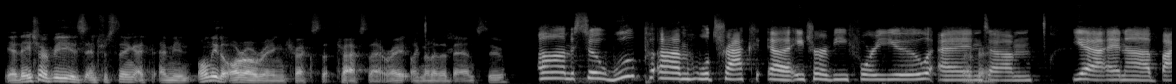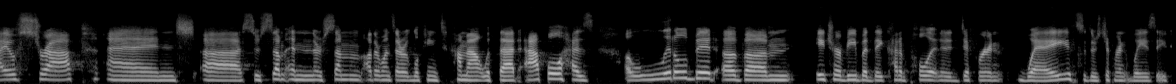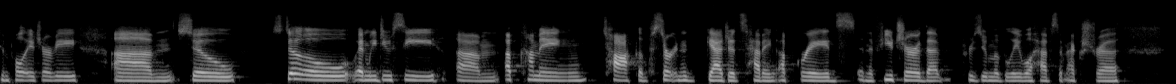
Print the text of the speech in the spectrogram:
yeah the hrv is interesting. I, I, mean only the Oura ring tracks that tracks that right? Like none of the bands do? Um, so Whoop um, will track uh, HRV for you, and okay. um, yeah, and uh, BioStrap, and uh, so some, and there's some other ones that are looking to come out with that. Apple has a little bit of um, HRV, but they kind of pull it in a different way. So there's different ways that you can pull HRV. Um, so so, and we do see um, upcoming talk of certain gadgets having upgrades in the future that presumably will have some extra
